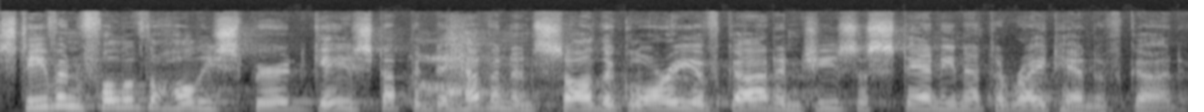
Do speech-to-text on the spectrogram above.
Stephen, full of the Holy Spirit, gazed up into heaven and saw the glory of God and Jesus standing at the right hand of God.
